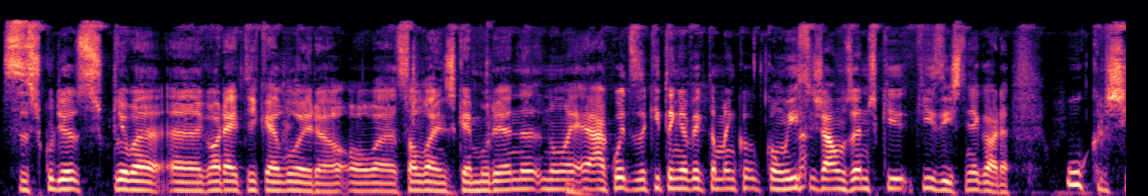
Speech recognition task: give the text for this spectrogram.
se escolheu, se escolheu a, a Goretti que é loira ou a Solange que é morena, não é, há coisas aqui que têm a ver também com, com isso e já há uns anos que, que existem. Agora, o crescimento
